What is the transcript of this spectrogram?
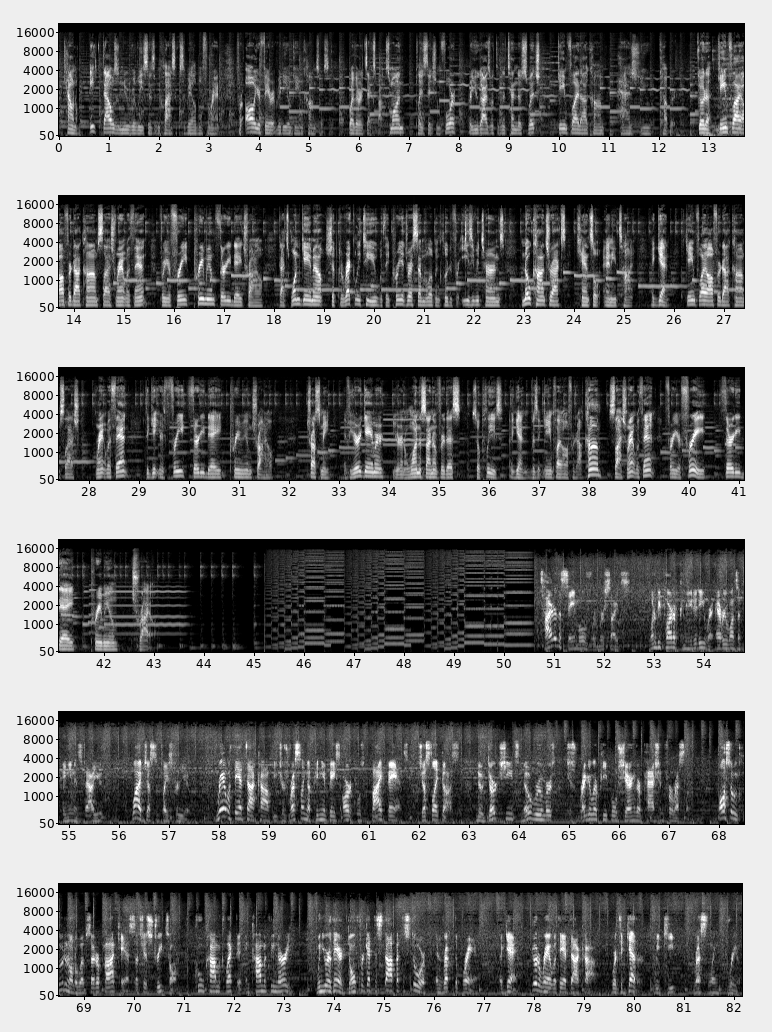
count them, 8,000 new releases and classics available for rent for all your favorite video game consoles. Whether it's Xbox One, PlayStation 4, or you guys with the Nintendo Switch, Gamefly.com has you covered. Go to gameflyoffer.com slash rantwithant for your free premium 30-day trial That's one game out shipped directly to you with a pre addressed envelope included for easy returns, no contracts, cancel anytime. Again, gameflyoffer.com slash rantwithant to get your free 30 day premium trial. Trust me, if you're a gamer, you're going to want to sign up for this. So please, again, visit gameflyoffer.com slash rantwithant for your free 30 day premium trial. Tired of the same old rumor sites? Want to be part of a community where everyone's opinion is valued? Have just the place for you. RantWithAnt.com features wrestling opinion based articles by fans, just like us. No dirt sheets, no rumors, just regular people sharing their passion for wrestling. Also included on the website are podcasts such as Street Talk, Cool Comic Collected, and Comically Nerdy. When you are there, don't forget to stop at the store and rep the brand. Again, go to rantwithant.com, where together we keep wrestling real.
